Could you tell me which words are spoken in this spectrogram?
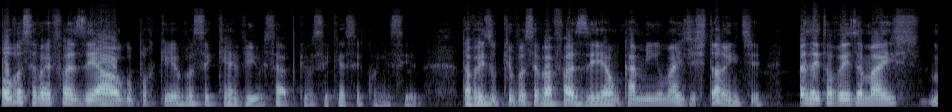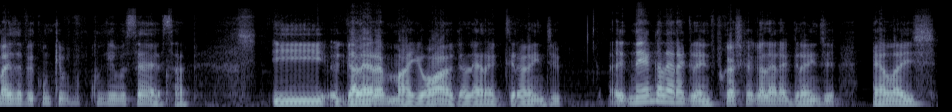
ou você vai fazer algo porque você quer views, sabe? Porque você quer ser conhecido. Talvez o que você vai fazer é um caminho mais distante. Mas aí talvez é mais, mais a ver com, que, com quem você é, sabe? E galera maior, galera grande, eh, nem a galera grande, porque eu acho que a galera grande, elas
